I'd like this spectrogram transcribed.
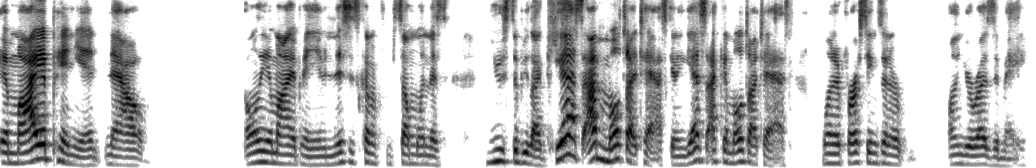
in my opinion now only in my opinion and this is coming from someone that's used to be like, yes, I'm multitasking. Yes, I can multitask. One of the first things on, a, on your resume,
